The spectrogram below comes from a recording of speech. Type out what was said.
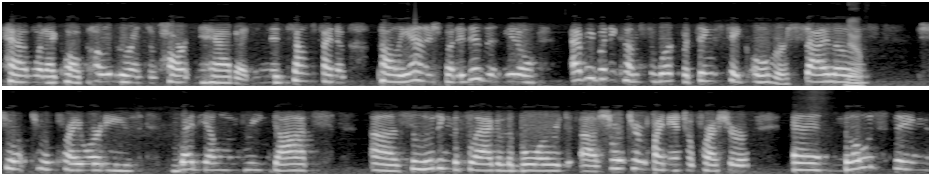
have what I call congruence of heart and habit. And it sounds kind of Pollyannish, but it isn't. You know, everybody comes to work, but things take over. Silos, Yeah. short-term priorities, red, yellow, and green dots, uh, saluting the flag of the board, uh, short-term financial pressure, and those things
